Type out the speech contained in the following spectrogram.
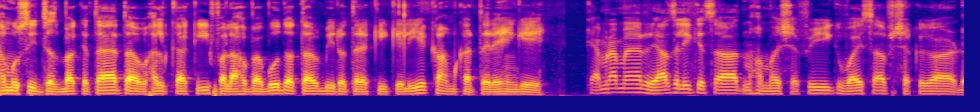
ہم اسی جذبہ کے تحت اب حلقہ کی فلاح و بہبود اور تعبیر و ترقی کے لیے کام کرتے رہیں گے۔ کیمرہ مین ریاض علی کے ساتھ محمد شفیق، وائس آف شکگارڈ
